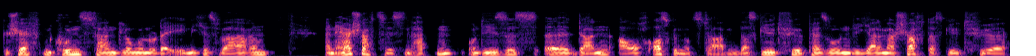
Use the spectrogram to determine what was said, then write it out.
Geschäften, Kunsthandlungen oder ähnliches waren, ein Herrschaftswissen hatten und dieses äh, dann auch ausgenutzt haben. Das gilt für Personen wie Jalmar Schach, das gilt für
